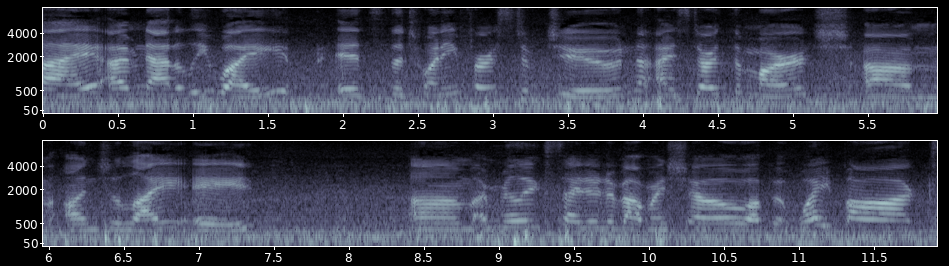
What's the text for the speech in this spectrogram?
Hi, I'm Natalie White. It's the 21st of June. I start the march um, on July 8th. Um, I'm really excited about my show up at White Box,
